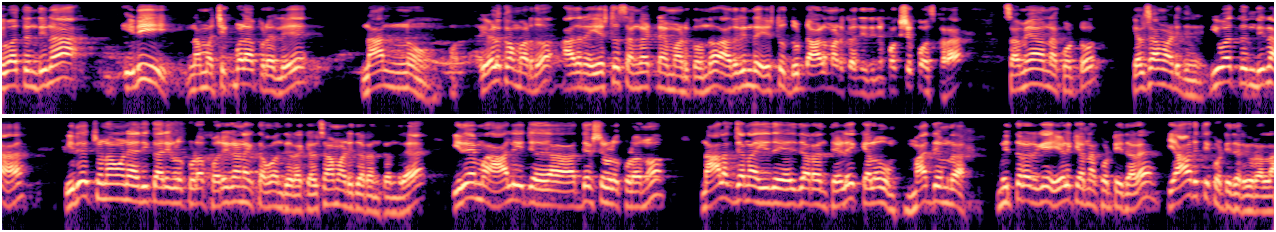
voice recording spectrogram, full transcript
ಇವತ್ತಿನ ದಿನ ಇಡೀ ನಮ್ಮ ಚಿಕ್ಕಬಳ್ಳಾಪುರಲ್ಲಿ ನಾನು ಹೇಳ್ಕೊಂಬಾರ್ದು, ಆದರೆ ಎಷ್ಟು ಸಂಘಟನೆ ಮಾಡ್ಕೊಂಡು, ಅದರಿಂದ ಎಷ್ಟು ದುಡ್ಡು ಹಾಳು ಮಾಡ್ಕೊಂಡಿದ್ದೀನಿ ಪಕ್ಷಕ್ಕೋಸ್ಕರ, ಸಮಯವನ್ನು ಕೊಟ್ಟು ಕೆಲಸ ಮಾಡಿದ್ದೀನಿ. ಇವತ್ತಿನ ದಿನ ಇದೇ ಚುನಾವಣೆ ಅಧಿಕಾರಿಗಳು ಕೂಡ ಪರಿಗಣನೆಗೆ ತಗೊಂಡಿರೋ ಕೆಲಸ ಮಾಡಿದ್ದಾರೆ ಅಂತಂದ್ರೆ ಇದೇ ಹಾಲಿ ಜ ಅಧ್ಯಕ್ಷರುಗಳು ಕೂಡ ನಾಲ್ಕು ಜನ ಇದೆ ಇದ್ದಾರೆ ಅಂತೇಳಿ ಕೆಲವು ಮಾಧ್ಯಮದ ಮಿತ್ರರಿಗೆ ಹೇಳಿಕೆಯನ್ನು ಕೊಟ್ಟಿದ್ದಾರೆ. ಯಾವ ರೀತಿ ಕೊಟ್ಟಿದ್ದಾರೆ ಇವರೆಲ್ಲ?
